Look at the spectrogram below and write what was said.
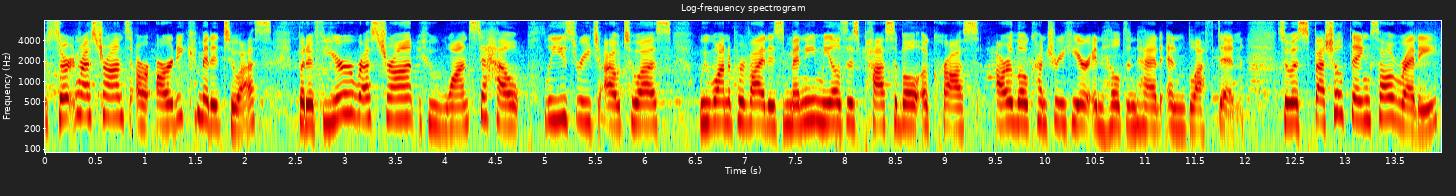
certain restaurants are already committed to us, but if you're a restaurant who wants to help, please reach out to us. We want to provide as many meals as possible across our low country here in Hilton Head and Bluffton. So a special thanks already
